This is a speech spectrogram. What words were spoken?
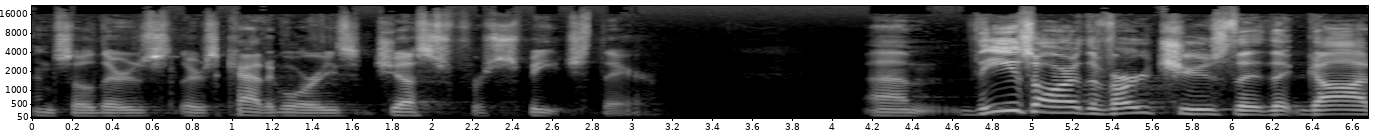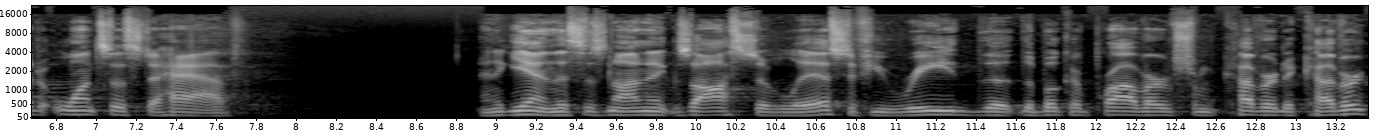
And so there's, there's categories just for speech there. Um, these are the virtues that, that God wants us to have. And again, this is not an exhaustive list. If you read the, the book of Proverbs from cover to cover,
